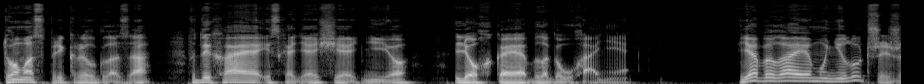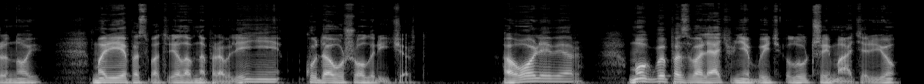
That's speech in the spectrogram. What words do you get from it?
Томас прикрыл глаза, вдыхая исходящее от нее легкое благоухание. «Я была ему не лучшей женой», — Мария посмотрела в направлении, куда ушел Ричард. «А Оливер мог бы позволять мне быть лучшей матерью,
